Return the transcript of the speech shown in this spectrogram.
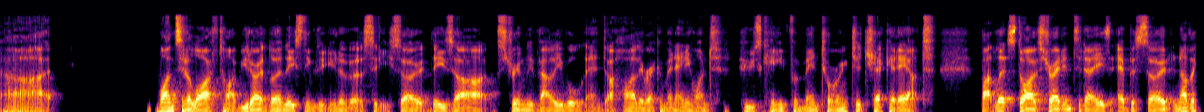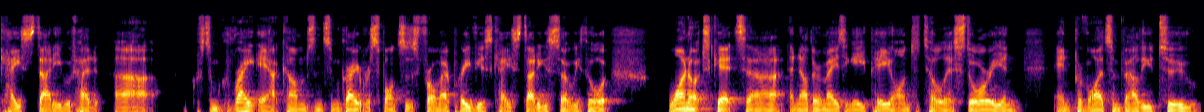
Uh, once in a lifetime. You don't learn these things at university. So these are extremely valuable, and I highly recommend anyone who's keen for mentoring to check it out. But let's dive straight into today's episode. Another case study. We've had uh, some great outcomes and some great responses from our previous case studies. So we thought, why not get uh, another amazing EP on to tell their story and and provide some value to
